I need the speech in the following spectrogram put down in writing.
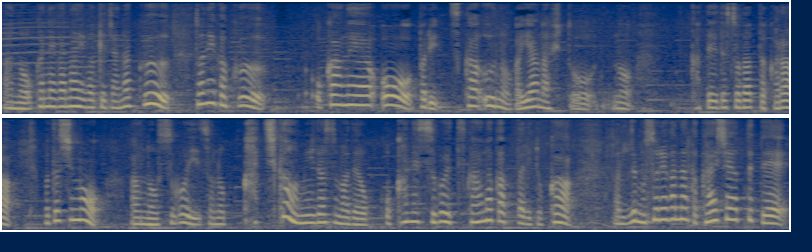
あのお金がないわけじゃなくとにかくお金をやっぱり使うのが嫌な人の家庭で育ったから私もあのすごいその価値観を見出すまでお金すごい使わなかったりとかあのでもそれがなんか会社やってて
